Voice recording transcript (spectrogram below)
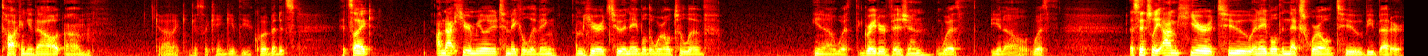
talking about. Um, God, I guess I can't give the quote, but it's it's like I'm not here merely to make a living. I'm here to enable the world to live. You know, with greater vision, with you know, with essentially, I'm here to enable the next world to be better.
